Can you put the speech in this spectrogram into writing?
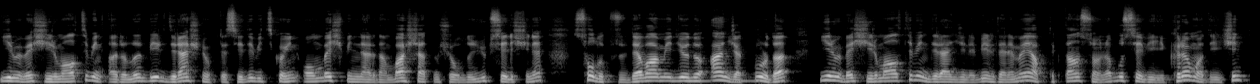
25-26 bin aralığı bir direnç noktasıydı. Bitcoin 15 binlerden başlatmış olduğu yükselişine soluksuz devam ediyordu. Ancak burada 25-26 bin direncine bir deneme yaptıktan sonra bu seviyeyi kıramadığı için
